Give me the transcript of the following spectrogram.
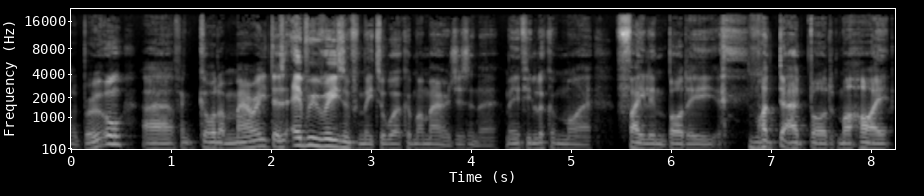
kind of brutal. Uh, thank God I'm married. There's every reason for me to work at my marriage, isn't there? I mean, if you look at my failing body, my dad bod, my height,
